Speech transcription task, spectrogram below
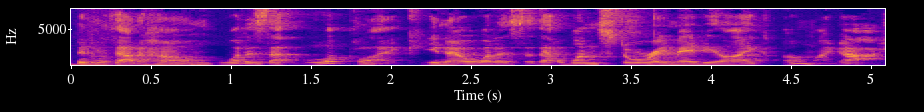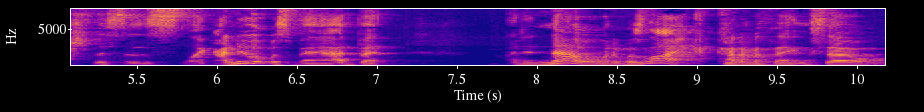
been without a home what does that look like? You know what is that one story maybe like oh my gosh this is like i knew it was bad but i didn't know what it was like kind of a thing. So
